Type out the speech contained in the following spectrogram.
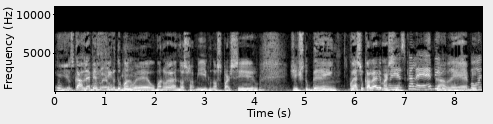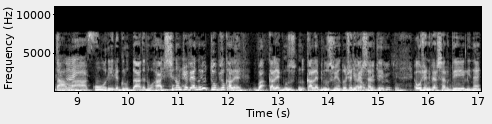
Conheço. Caleb é filho do Manuel. O Manuel é nosso amigo, nosso parceiro, gente do bem. Conhece o Caleb, Marcinho? Conheço o Caleb. Caleb tá demais. lá com a orelha grudada no rádio. Se não tiver no YouTube, viu, Caleb? Caleb nos, Caleb nos vendo. Hoje é aniversário dele. Hoje é aniversário dele, né?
